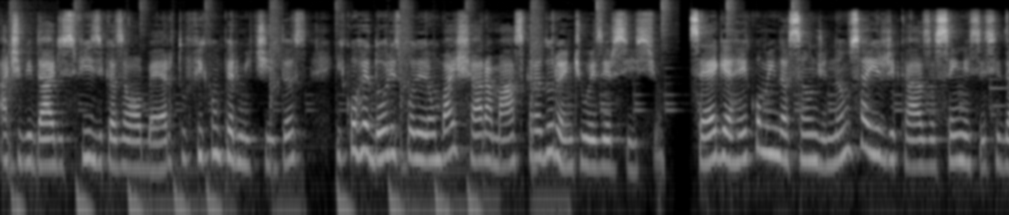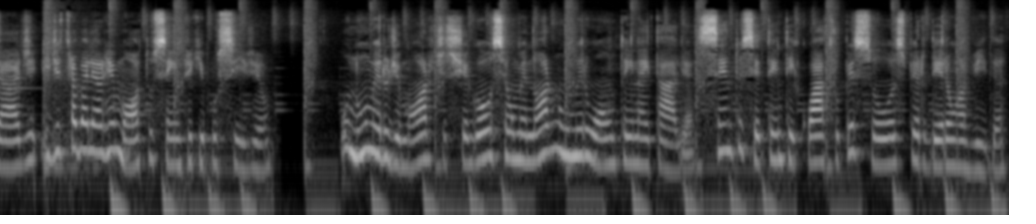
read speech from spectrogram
Atividades físicas ao aberto ficam permitidas e corredores poderão baixar a máscara durante o exercício. Segue a recomendação de não sair de casa sem necessidade e de trabalhar remoto sempre que possível. O número de mortes chegou ao seu menor número ontem na Itália. 174 pessoas perderam a vida.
